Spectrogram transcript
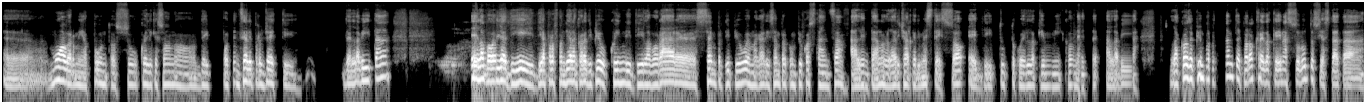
eh, muovermi appunto su quelli che sono dei potenziali progetti della vita e la voglia di, di, approfondire ancora di più, quindi di lavorare sempre di più e magari sempre con più costanza all'interno della ricerca di me stesso e di tutto quello che mi connette alla vita. La cosa più importante però credo che in assoluto sia stata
